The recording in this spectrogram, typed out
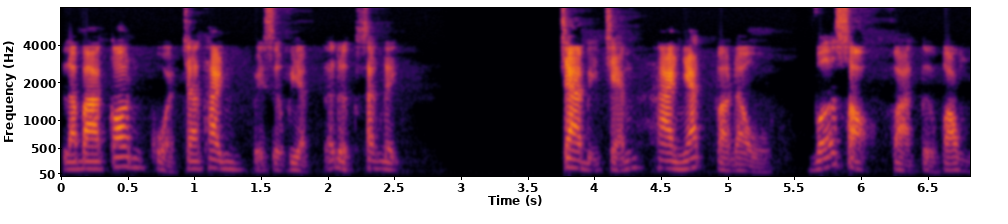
là bà con của cha Thanh về sự việc đã được xác định Cha bị chém hai nhát vào đầu, vỡ sọ và tử vong.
